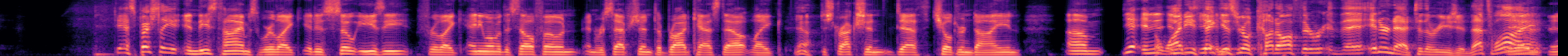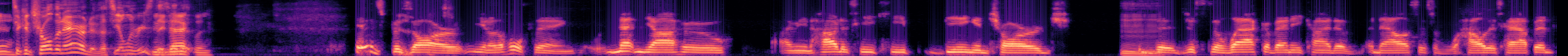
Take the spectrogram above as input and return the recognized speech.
Yeah, especially in these times where like it is so easy for like anyone with a cell phone and reception to broadcast out like Yeah. destruction, death, children dying. Um, yeah, and But why and- do you yeah, think and- Israel cut off the the internet to the region? That's why Yeah, to control the narrative. That's the only reason they did it. exactly? It's bizarre, you know, the whole thing. Netanyahu. I mean, how does he keep being in charge? Mhm. The just the lack of any kind of analysis of how this happened.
